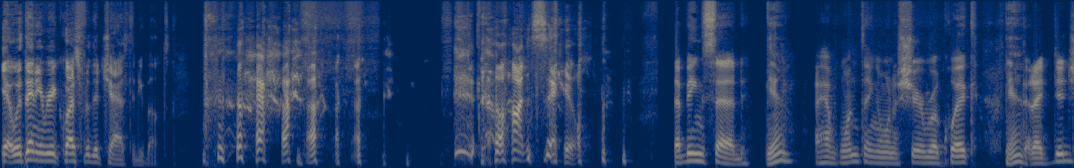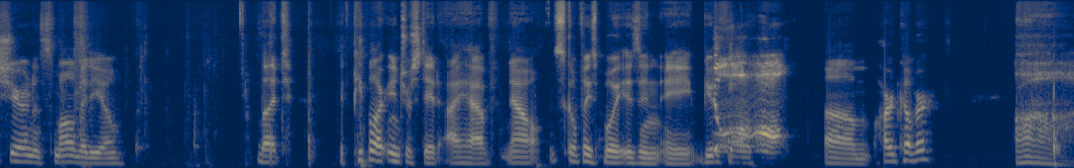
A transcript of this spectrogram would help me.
yeah. With any request for the chastity belts on sale. That being said, Yeah, I have one thing I want to share real quick Yeah. that I did share in a small video. But if people are interested, I have now Skullface Boy is in a beautiful um, hardcover, Oh,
